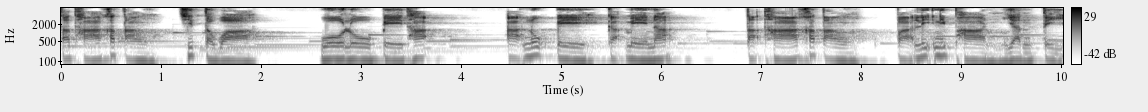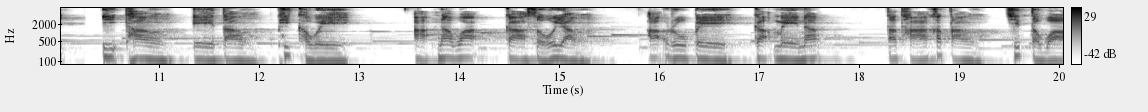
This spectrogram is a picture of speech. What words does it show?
ตถาคตัง ชิตตวา โวโลเปทะ อนุเปกะเมนะตถาคตังปะลินิพานยันติ อิทัง เอตัง พิกเวอะนวะกาโสยัง อรูเปกะเมนะตถาคตัง ชิตตวา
